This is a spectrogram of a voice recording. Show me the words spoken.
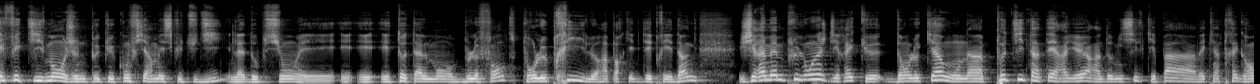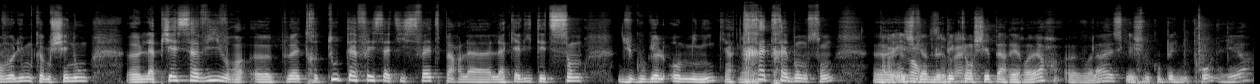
Effectivement, je ne peux que confirmer ce que tu dis. L'adoption est, totalement bluffante. Pour le prix, le rapport qualité-prix est dingue. J'irais même plus loin. Je dirais que dans le cas où on a un petit intérieur, un domicile qui est pas avec un très grand volume comme chez nous, euh, la pièce à vivre euh, peut être tout à fait satisfaite par la, qualité de son du Google Home Mini, qui a un très très bon son. et je viens de le déclencher par erreur. voilà. Est-ce que je vais couper le micro d'ailleurs?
